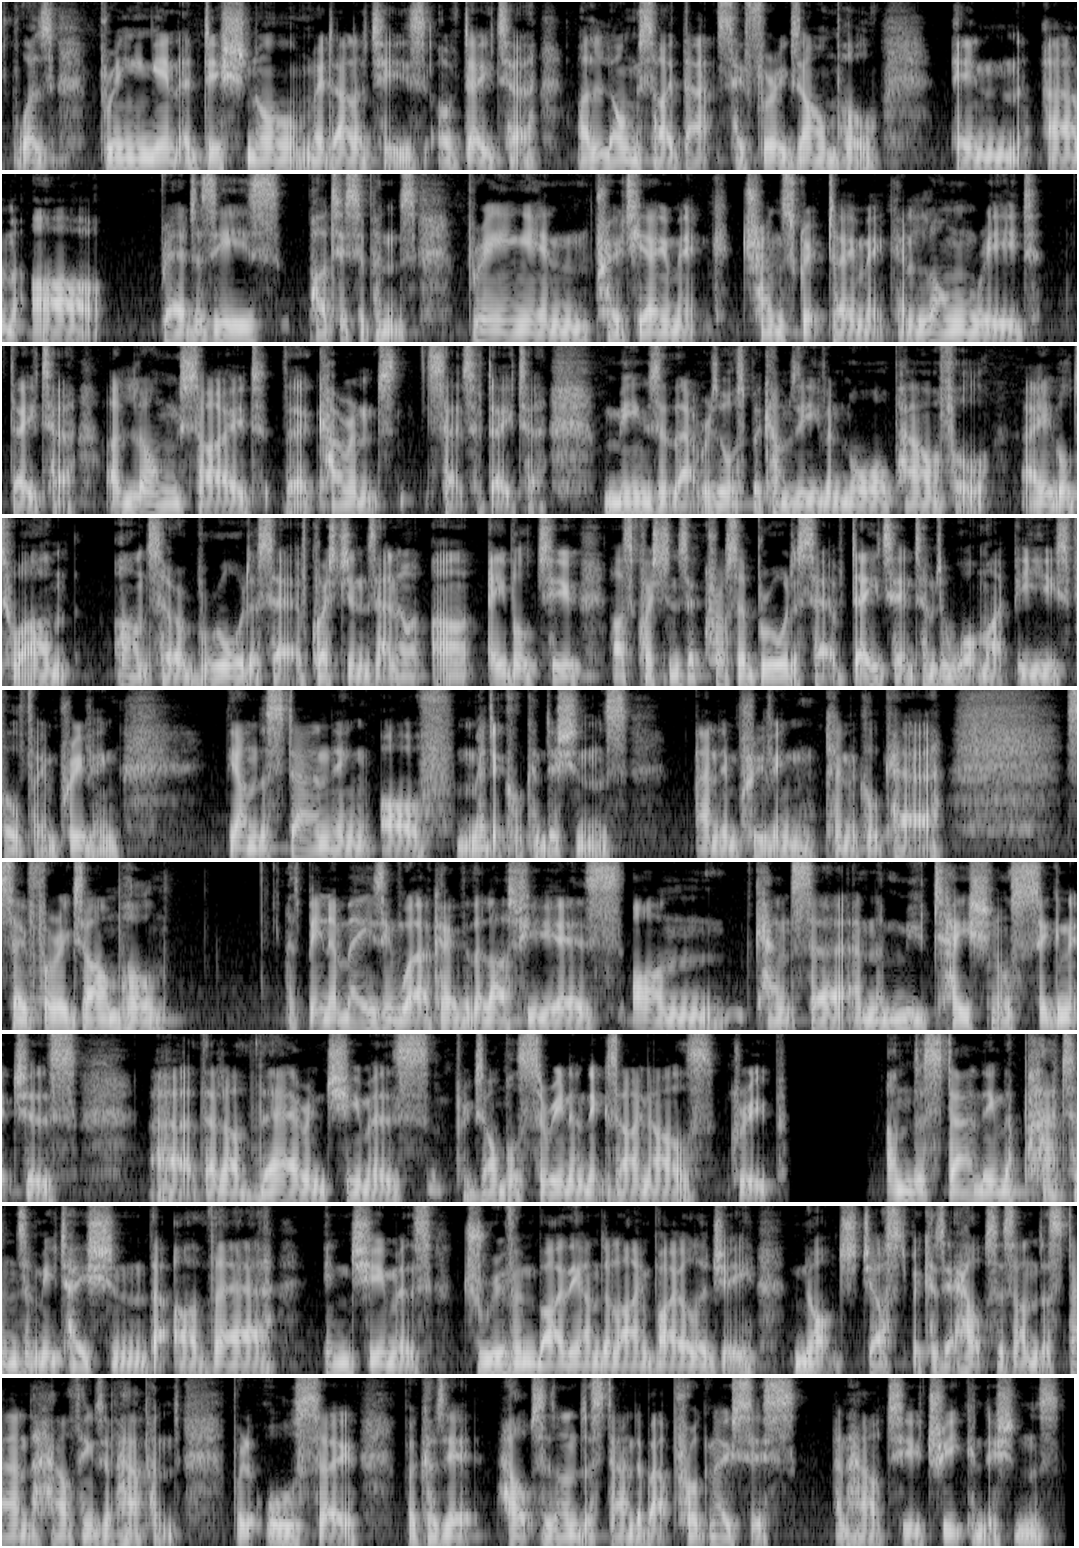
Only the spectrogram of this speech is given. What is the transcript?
was bringing in additional modalities of data alongside that. So, for example, in um, our rare disease participants, bringing in proteomic, transcriptomic, and long read data alongside the current sets of data means that that resource becomes even more powerful, able to answer a broader set of questions and are, are, able to ask questions across a broader set of data in terms of what might be useful for improving the understanding of medical conditions and improving clinical care. So, for example, there's been amazing work over the last few years on cancer and the mutational signatures uh, that are there in tumors. For example, Serena Nik-Zainal's group, understanding the patterns of mutation that are there in tumors driven by the underlying biology, not just because it helps us understand how things have happened, but also because it helps us understand about prognosis and how to treat conditions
